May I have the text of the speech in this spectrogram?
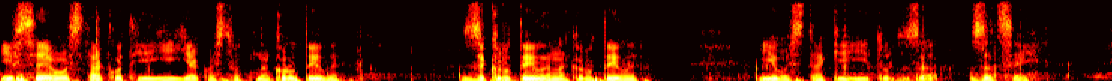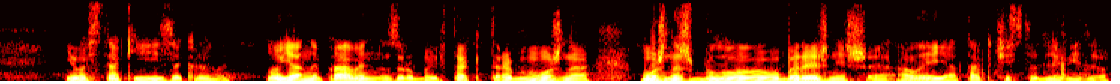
І все, ось так от її якось тут накрутили. Закрутили, накрутили. І ось так її тут за, за цей. І ось так її закрили. Ну, я неправильно зробив, так Треб, можна, можна ж було обережніше, але я так чисто для відео.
